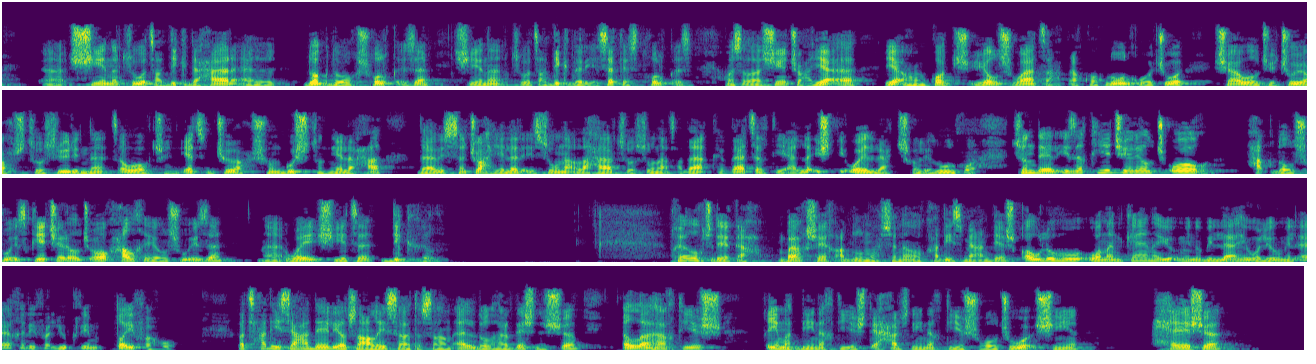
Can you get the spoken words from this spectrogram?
شينة تو صديق دحار ال دوغ دوغ خلق إذا شينا تو تعديك دري ستست خلق إذا مثلا شين شو حياء يأهم قطش يلش واتعت أقوقلول خو شو شاول شو شو يحش تو سورينا تأوغشن إتن شو يحشون قشتن يلحا داويس شو حيلر إسونا لحار تو سونا تعدا قرداترتي ألا إشتي أويل لحشغل إلول خو. چون ديل إذا قيه چيريل چوغ حق دول شو إذا قيه چيريل چوغ حلق يل شو إذا وي شيته ديكخل خيلخ دقيقة باخ شيخ عبد المحسن وحديث ما عندش قوله ومن كان يؤمن بالله واليوم الآخر فليكرم ضيفه ات حديث عدل يلشن عليه الصلاة والسلام ألدل هردش نش. الله اختيش قيمة دين اختيش تحرج دين اختيش والجو شين حيشة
